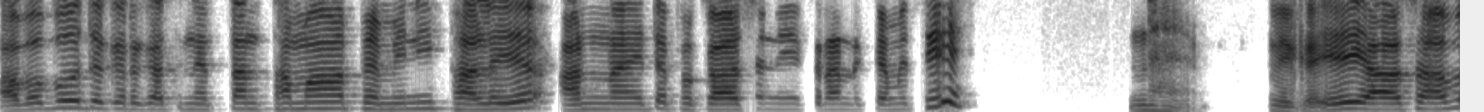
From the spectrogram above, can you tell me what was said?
අවබෝධ කරගත නැත්තන් තමා පැමිණි පලය අන්න අයට ප්‍රකාශනය කරන්න කැමති නැහැ. එක ඒ ආසාාව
